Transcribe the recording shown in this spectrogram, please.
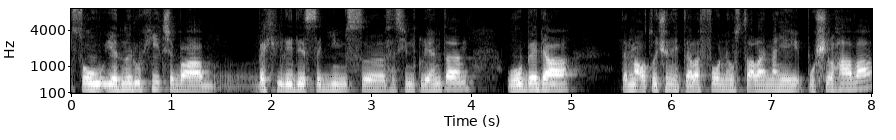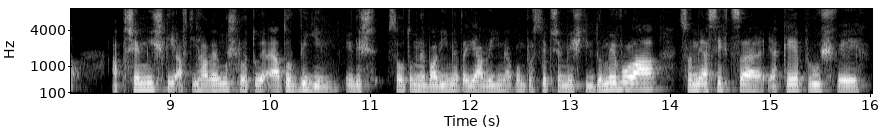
jsou jednoduché, třeba ve chvíli, kdy sedím s, se svým klientem u oběda, ten má otočený telefon, neustále na něj pošilhává a přemýšlí a v té hlavě mu šrotuje a já to vidím. I když se o tom nebavíme, tak já vidím, jak on prostě přemýšlí, kdo mi volá, co mi asi chce, jaký je průšvih,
